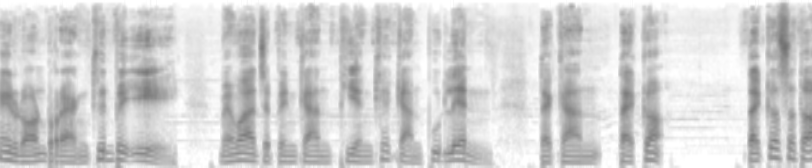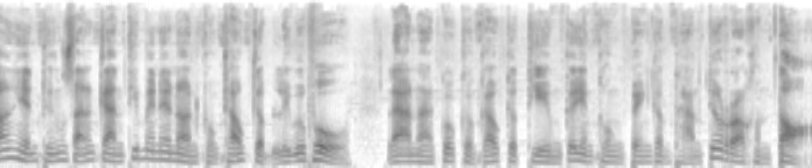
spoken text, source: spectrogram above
ให้ร้อนแรงขึ้นไปอีก แม้ว่าจะเป็นการเพียงแค่การพูดเล่น แต่การแต่ก็แต่ก็สะท้อนเห็นถึงสถานการณ์ที่ไม่แน่นอนของเขากับลิเวอร์พูลและอนาคตของเขากับทีมก็ยังคงเป็นคำถามที่รอคำตอบ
